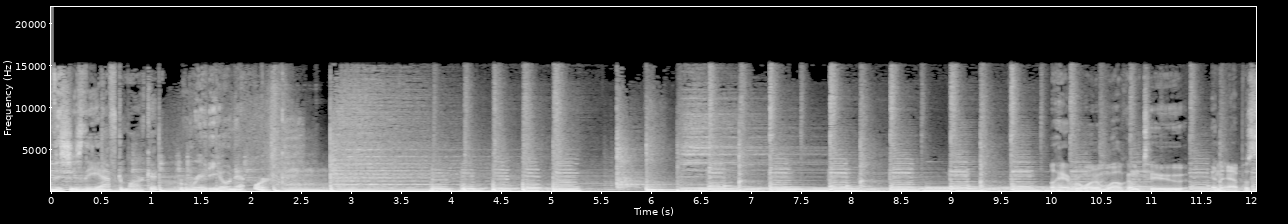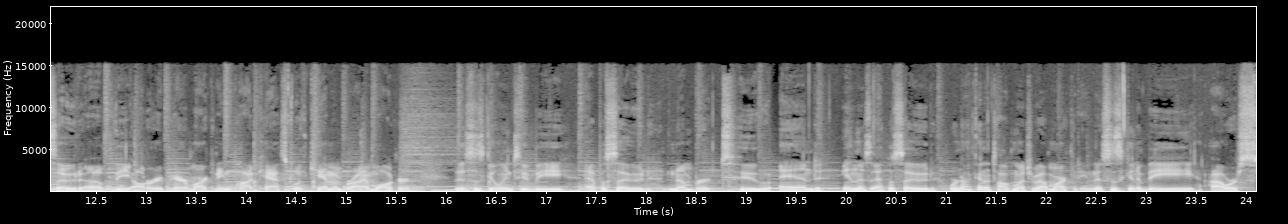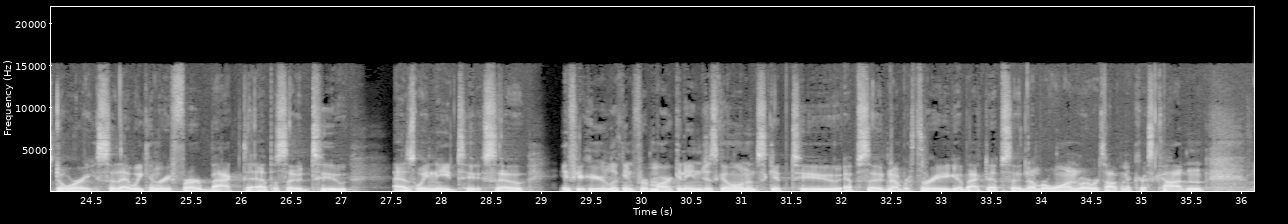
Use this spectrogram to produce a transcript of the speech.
This is the Aftermarket Radio Network. Hey everyone, and welcome to an episode of the Auto Repair Marketing Podcast with Kim and Brian Walker. This is going to be episode number two. And in this episode, we're not going to talk much about marketing. This is going to be our story so that we can refer back to episode two as we need to. So if you're here looking for marketing, just go on and skip to episode number three. Go back to episode number one where we're talking to Chris Cotton.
